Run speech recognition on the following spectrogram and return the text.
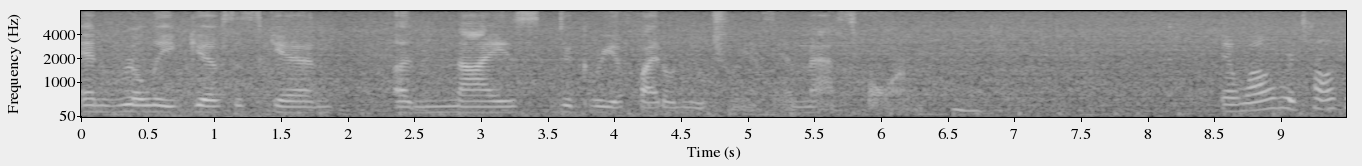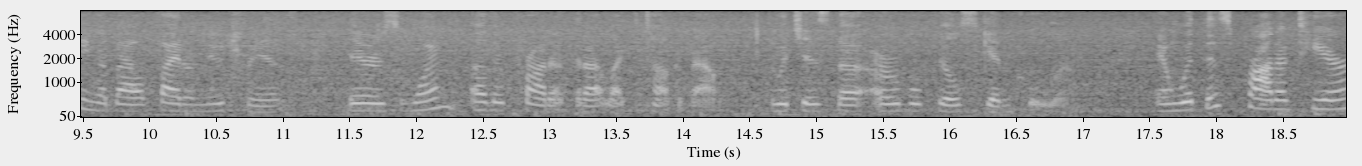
and really gives the skin a nice degree of phytonutrients in mass form. Mm. And while we're talking about phytonutrients, there's one other product that I'd like to talk about, which is the Herbal Feel Skin Cooler. And with this product here,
